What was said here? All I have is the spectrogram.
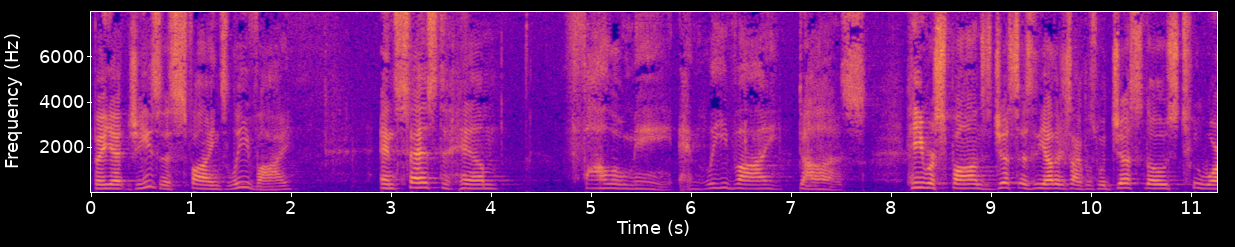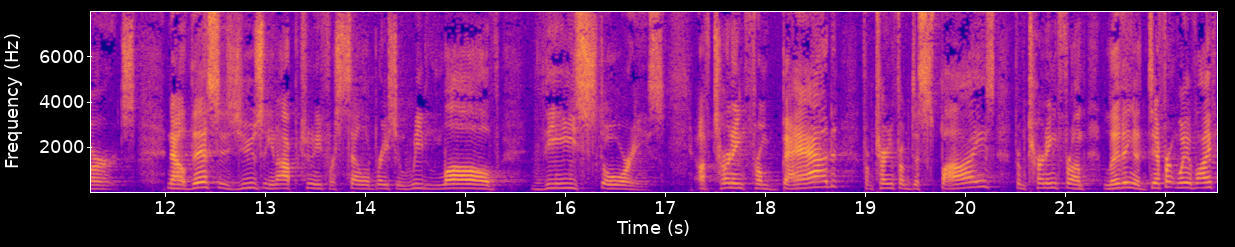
But yet Jesus finds Levi and says to him, Follow me. And Levi does. He responds just as the other disciples with just those two words. Now, this is usually an opportunity for celebration. We love these stories of turning from bad, from turning from despise, from turning from living a different way of life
